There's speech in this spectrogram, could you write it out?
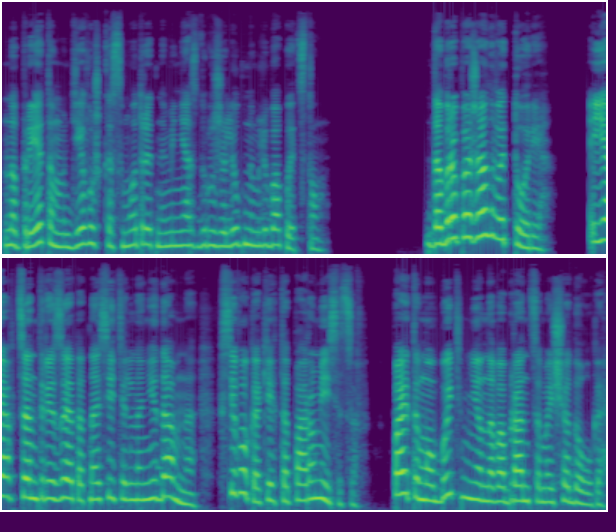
но при этом девушка смотрит на меня с дружелюбным любопытством. «Добро пожаловать, Тори. Я в центре Z относительно недавно, всего каких-то пару месяцев, поэтому быть мне новобранцем еще долго.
